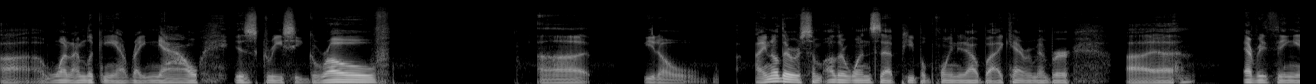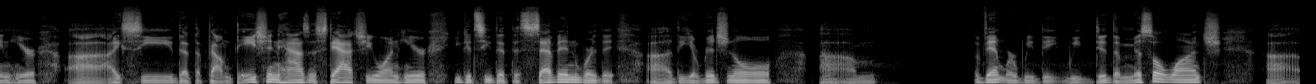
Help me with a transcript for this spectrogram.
uh one i'm looking at right now is greasy grove. Uh you know i know there were some other ones that people pointed out but i can't remember uh everything in here. Uh, I see that the foundation has a statue on here. You could see that the seven, where the uh, the original um, event where we the, we did the missile launch. Uh,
